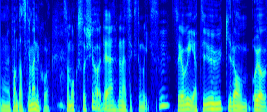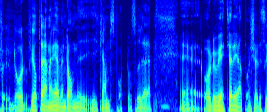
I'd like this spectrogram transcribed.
Eh, Fantastiska människor som också körde den här 16 weeks. Mm. Så jag vet ju hur mycket de, och jag, för, jag tränar ju även dem i, i kampsport och så vidare. Eh, och då vet jag det att de körde så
